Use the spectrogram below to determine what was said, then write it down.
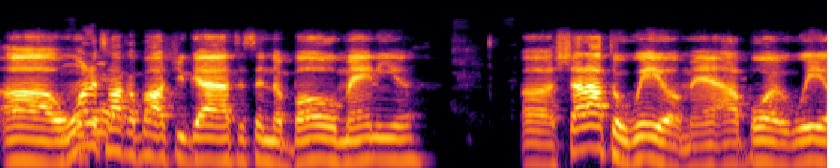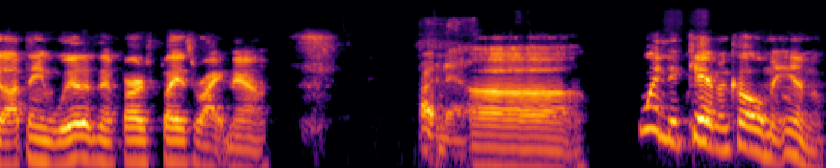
Uh want to talk about you guys that's in the bowl mania. Uh shout out to Will, man. Our boy Will. I think Will is in first place right now. right now. Uh when did Kevin Coleman enter?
